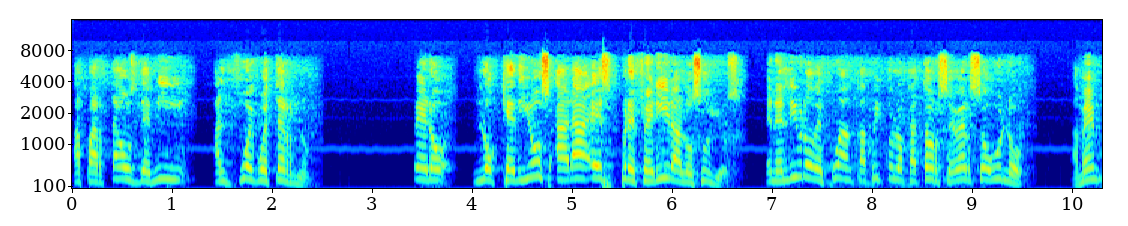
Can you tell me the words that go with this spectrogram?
apartaos de mí al fuego eterno. Pero lo que Dios hará es preferir a los suyos. En el libro de Juan, capítulo 14, verso 1. Amén.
